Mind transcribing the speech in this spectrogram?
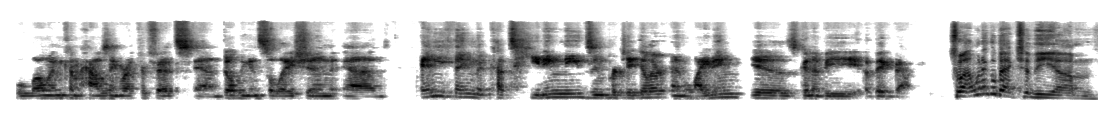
low income housing retrofits and building insulation and anything that cuts heating needs in particular and lighting is going to be a big value. So I want to go back to the um,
